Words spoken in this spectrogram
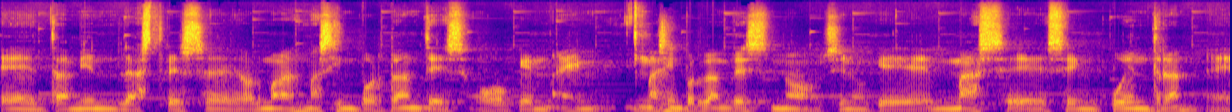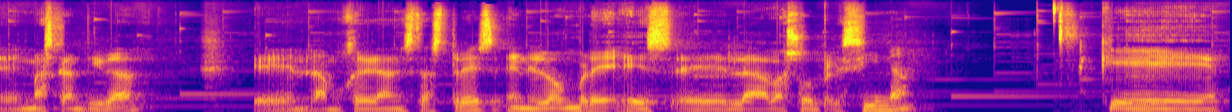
eh, también las tres eh, hormonas más importantes, o que más importantes no, sino que más se encuentran, en más cantidad. En la mujer eran estas tres. En el hombre es la vasopresina, que,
